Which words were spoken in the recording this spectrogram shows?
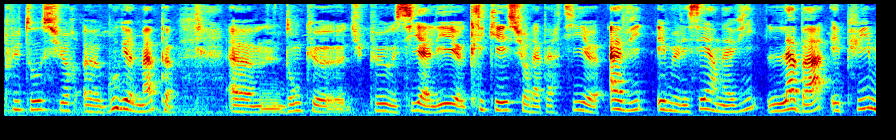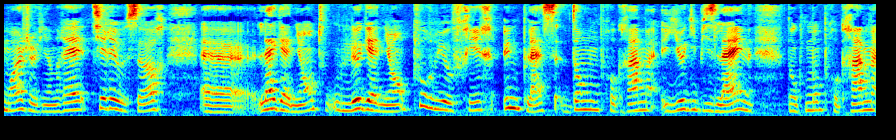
plutôt sur Google Maps. Euh, donc euh, tu peux aussi aller euh, cliquer sur la partie avis et me laisser un avis là-bas. Et puis moi je viendrai tirer au sort la gagnante ou le gagnant pour lui offrir une place dans mon programme Yogi Bizline. Donc mon programme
